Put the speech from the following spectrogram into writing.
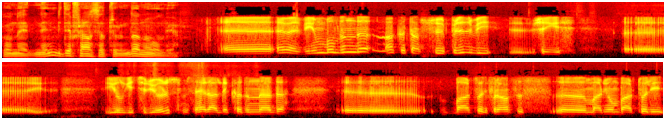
konu edinelim. Bir de Fransa turunda ne oluyor? Ee, evet Wimbledon'da hakikaten sürpriz bir e, şey e, yıl geçiriyoruz. Mesela herhalde kadınlarda e, Bartoli Fransız e, Marion Bartoli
